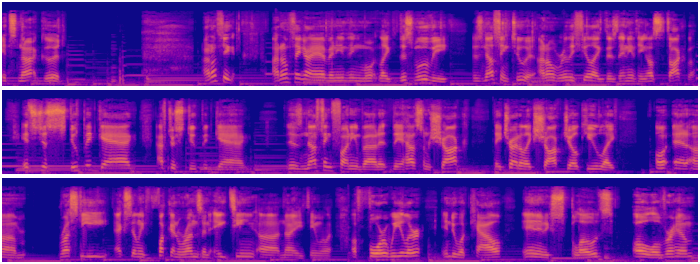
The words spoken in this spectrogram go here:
it's not good. I don't think I don't think I have anything more like this movie. There's nothing to it. I don't really feel like there's anything else to talk about. It's just stupid gag after stupid gag. There's nothing funny about it. They have some shock. They try to like shock joke you, like at um Rusty accidentally fucking runs an 18, uh, not 18 wheeler, a four wheeler into a cow and it explodes all over him.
